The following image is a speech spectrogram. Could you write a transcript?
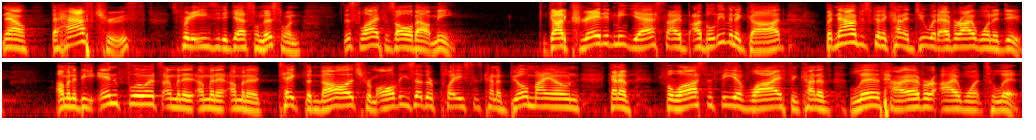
Now, the half truth, it's pretty easy to guess on this one. This life is all about me. God created me, yes, I, I believe in a God, but now I'm just going to kind of do whatever I want to do. I'm going to be influenced. I'm going to, I'm going to, I'm going to take the knowledge from all these other places, kind of build my own kind of philosophy of life and kind of live however I want to live.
